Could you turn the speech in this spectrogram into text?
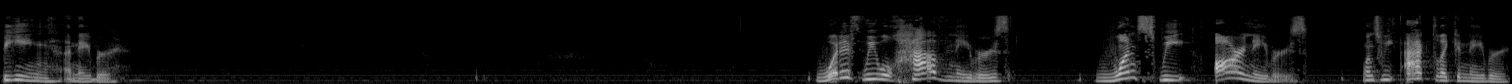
being a neighbor? What if we will have neighbors once we are neighbors, once we act like a neighbor?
